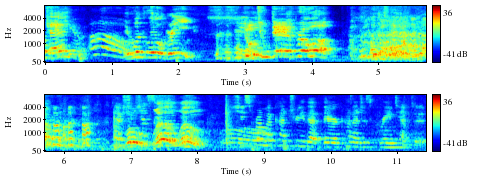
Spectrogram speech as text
okay? Thank you. Oh. You look a little green. Don't you dare throw up. No, she's Whoa, just, whoa, whoa. she's from a country that they're kind of just green tinted.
